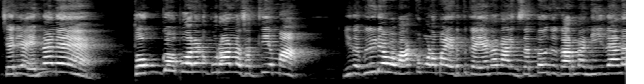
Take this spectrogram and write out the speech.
சரியா என்னண்ணே? தொங்க போகிறேன்னு குரானில் சத்தியமா? இதை வீடியோவை வாக்கு மூலமாக எடுத்துக்க. ஏன்னா நாளைக்கு செத்ததுக்கு காரணம் நீ தானே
